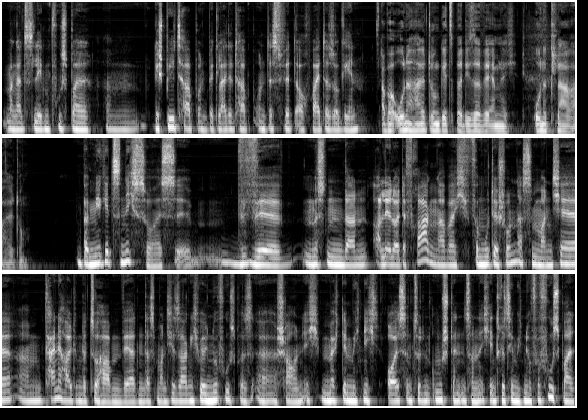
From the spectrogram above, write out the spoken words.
mein ganzes Leben Fußball ähm, gespielt habe und begleitet habe und es wird auch weiter so gehen. Aber ohne Haltung geht es bei dieser WM nicht. Ohne klare Haltung. Bei mir geht es nicht so. Es, äh, wir müssen dann alle Leute fragen, aber ich vermute schon, dass manche ähm, keine Haltung dazu haben werden, dass manche sagen, ich will nur Fußball äh, schauen. Ich möchte mich nicht äußern zu den Umständen, sondern ich interessiere mich nur für Fußball.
